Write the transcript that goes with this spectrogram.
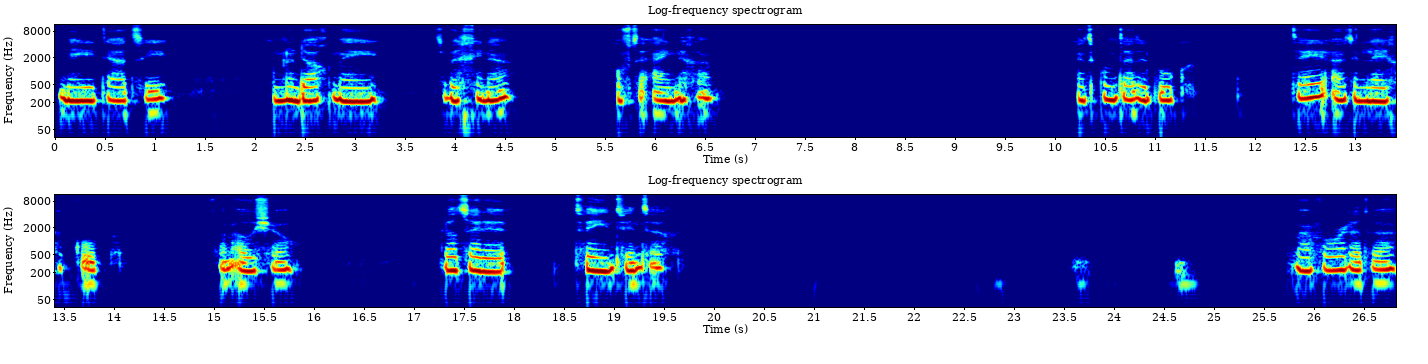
meditatie om de dag mee te beginnen of te eindigen. Het komt uit het boek Thee uit een lege kop van Osho, bladzijde 22. Maar voordat we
